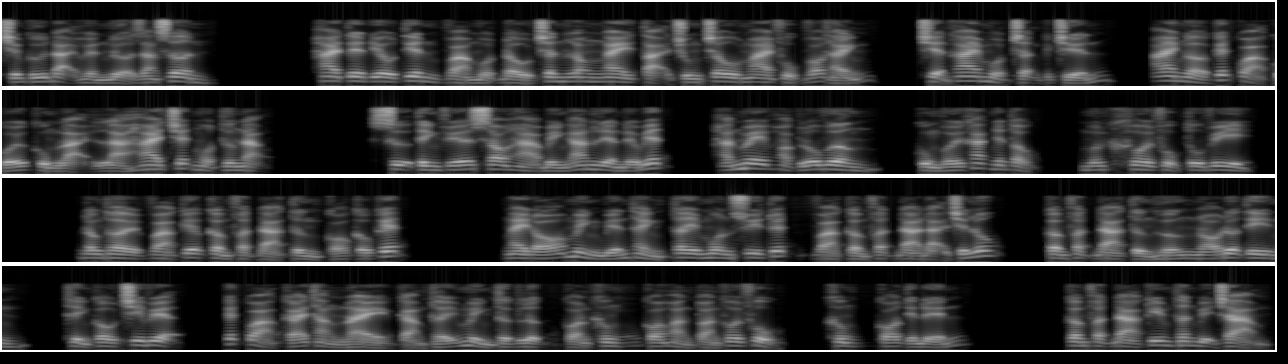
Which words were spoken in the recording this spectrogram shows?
chiếm cứ đại huyền nửa giang sơn. Hai tên yêu tiên và một đầu chân long ngay tại trung châu mai phục võ thánh, triển khai một trận kịch chiến, ai ngờ kết quả cuối cùng lại là hai chết một thương nặng. Sự tình phía sau hà bình an liền đều biết, hắn mê hoặc lỗ vương, cùng với các nhân tộc, muốn khôi phục tu vi. Đồng thời và kia cầm phật đà từng có cấu kết ngày đó mình biến thành tây môn suy tuyết và cầm phật đà đại chiến lúc, cầm phật đà từng hướng nó đưa tin, thỉnh cầu chi viện, kết quả cái thằng này cảm thấy mình thực lực còn không có hoàn toàn khôi phục, không có tiến đến. Cầm phật đà kim thân bị chạm,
